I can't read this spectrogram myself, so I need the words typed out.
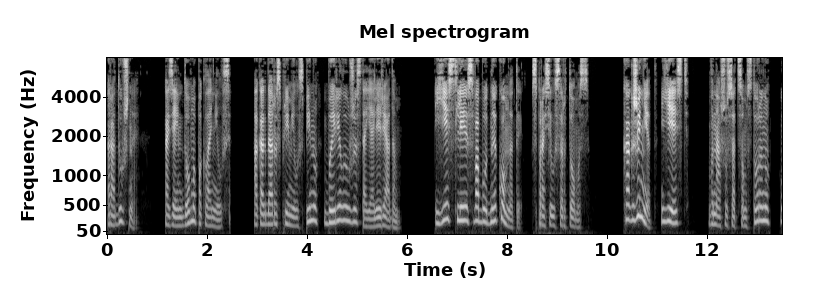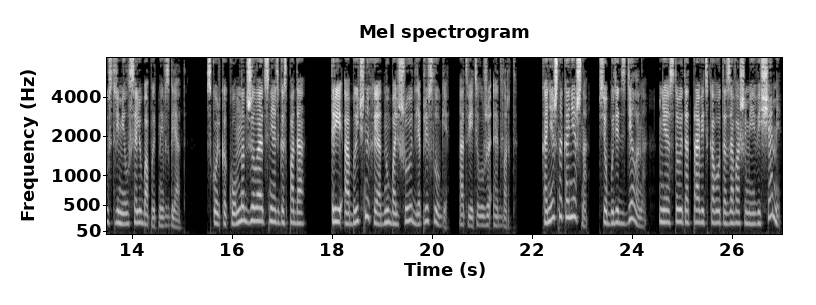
радушная. Хозяин дома поклонился. А когда распрямил спину, Берилы уже стояли рядом. «Есть ли свободные комнаты?» — спросил сэр Томас. «Как же нет? Есть!» В нашу с отцом сторону устремился любопытный взгляд. «Сколько комнат желают снять господа?» «Три обычных и одну большую для прислуги», — ответил уже Эдвард. «Конечно, конечно, все будет сделано. Мне стоит отправить кого-то за вашими вещами?»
